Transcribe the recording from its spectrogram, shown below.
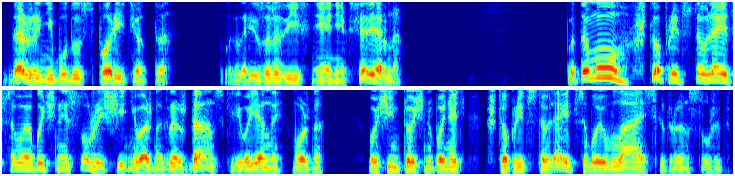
Даже не буду спорить, Отто. Благодарю за разъяснение. Все верно. Потому что представляет собой обычный служащий, неважно, гражданский или военный, можно очень точно понять, что представляет собой власть, которой он служит.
